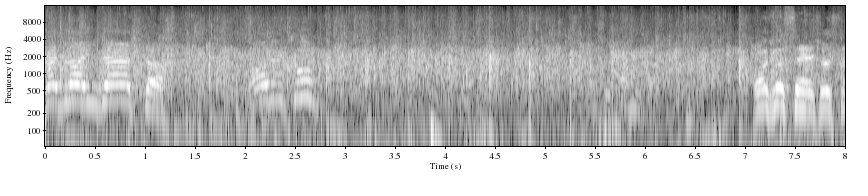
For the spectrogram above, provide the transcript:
Date On est con Oh, je sais, je sais.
